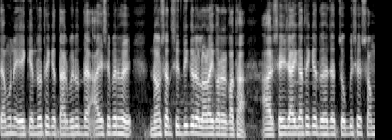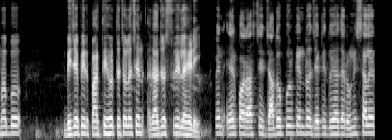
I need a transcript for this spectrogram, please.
তেমনি এই কেন্দ্র থেকে তার বিরুদ্ধে আইএসএফের হয়ে নওশাদ সিদ্দিকেরও লড়াই করার কথা। আর সেই জায়গা থেকে দুই হাজার সম্ভাব্য বিজেপির প্রার্থী হতে চলেছেন রাজশ্রী লাহেড়ি। এরপর আসছে যাদবপুর কেন্দ্র, যেটি দুই হাজার উনিশ সালের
